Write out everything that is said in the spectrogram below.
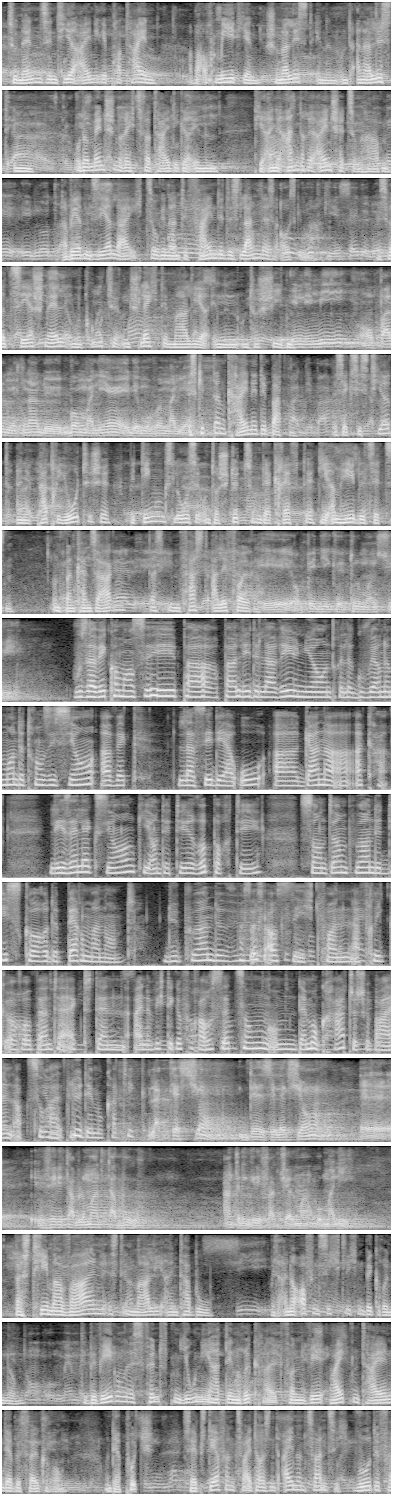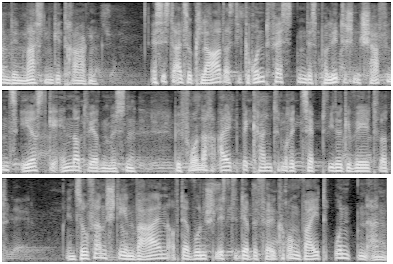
Zu nennen sind hier einige Parteien, aber auch Medien, Journalistinnen und Analystinnen oder Menschenrechtsverteidigerinnen, die eine andere Einschätzung haben. Da werden sehr leicht sogenannte Feinde des Landes ausgemacht. Es wird sehr schnell in gute und schlechte Malierinnen unterschieden. Es gibt dann keine Debatten. Es existiert eine patriotische, bedingungslose Unterstützung der Kräfte, die am Hebel sitzen. Und man kann sagen, dass ihnen fast alle folgen. Vous avez commencé par parler de la réunion entre le gouvernement de transition avec la CDAO à Ghana, à Accra. Les élections qui ont été reportées sont un point de discorde permanente. Was ist aus Sicht von Afrique Europe Interact denn eine wichtige Voraussetzung, um demokratische Wahlen abzuhalten? Plus démocratique. La question des élections est véritablement tabou entre griffes actuellement au Mali. Das Thema Wahlen ist in Mali ein Tabu. Mit einer offensichtlichen Begründung. Die Bewegung des 5. Juni hat den Rückhalt von weiten Teilen der Bevölkerung. Und der Putsch, selbst der von 2021, wurde von den Massen getragen. Es ist also klar, dass die Grundfesten des politischen Schaffens erst geändert werden müssen, bevor nach altbekanntem Rezept wieder gewählt wird. Insofern stehen Wahlen auf der Wunschliste der Bevölkerung weit unten an.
